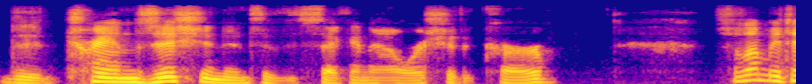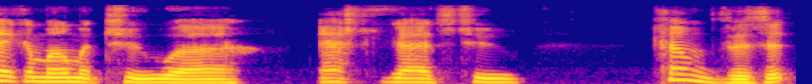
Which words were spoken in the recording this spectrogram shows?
the transition into the second hour should occur. So let me take a moment to uh, ask you guys to come visit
